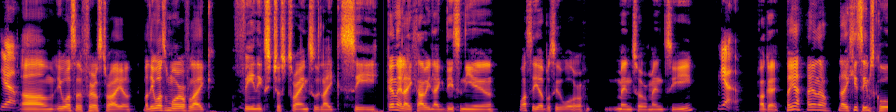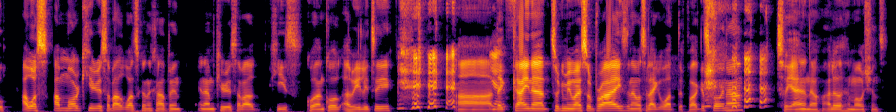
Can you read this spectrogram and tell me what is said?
yeah. Um, it was a first trial, but it was more of like Phoenix just trying to like see, kind of like having like this new. What's the opposite word? Mentor, mentee. Yeah. Okay, but yeah, I don't know. Like he seems cool. I was. I'm more curious about what's gonna happen, and I'm curious about his quote unquote ability. Uh, Yes. that kind of took me by surprise, and I was like, "What the fuck is going on?" so yeah, I don't know. A lot of emotions.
